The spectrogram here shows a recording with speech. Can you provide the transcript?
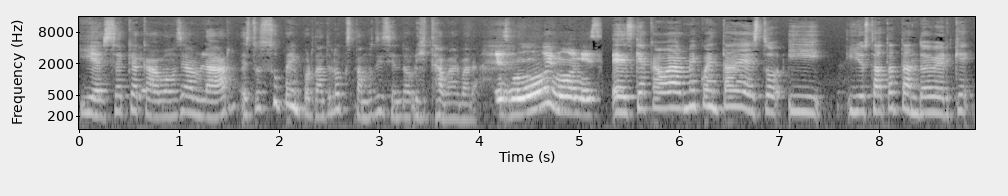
Y ese que acabamos de hablar, esto es súper importante lo que estamos diciendo ahorita, Bárbara. Es muy monis. Es que acabo de darme cuenta de esto y y yo estaba tratando de ver qué,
